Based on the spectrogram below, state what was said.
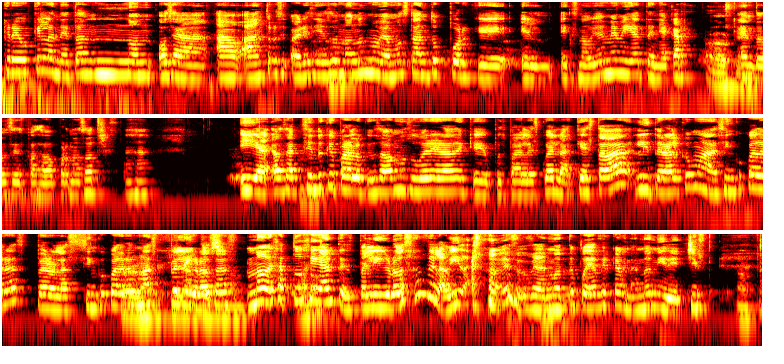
creo que la neta no. O sea, a, a antros y bares y eso no nos movíamos tanto porque el exnovio de mi amiga tenía carro. Ah. Entonces pasaba por nosotras. Ajá. Y, o sea, siento que para lo que usábamos Uber era de que, pues, para la escuela, que estaba literal como a cinco cuadras, pero las cinco cuadras Pero más peligrosas, ¿no? no, deja tú Ah, ¿no? gigantes, peligrosas de la vida, ¿sabes? O sea, no te podías ir caminando ni de chiste. Ok.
